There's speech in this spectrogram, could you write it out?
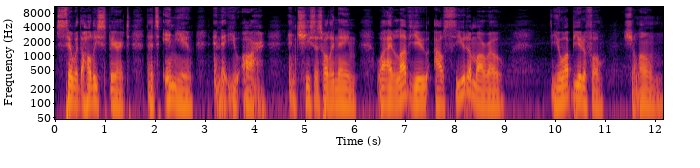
sealed with the Holy Spirit that's in you and that you are. In Jesus' holy name. Well, I love you. I'll see you tomorrow. You are beautiful. Shalom.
